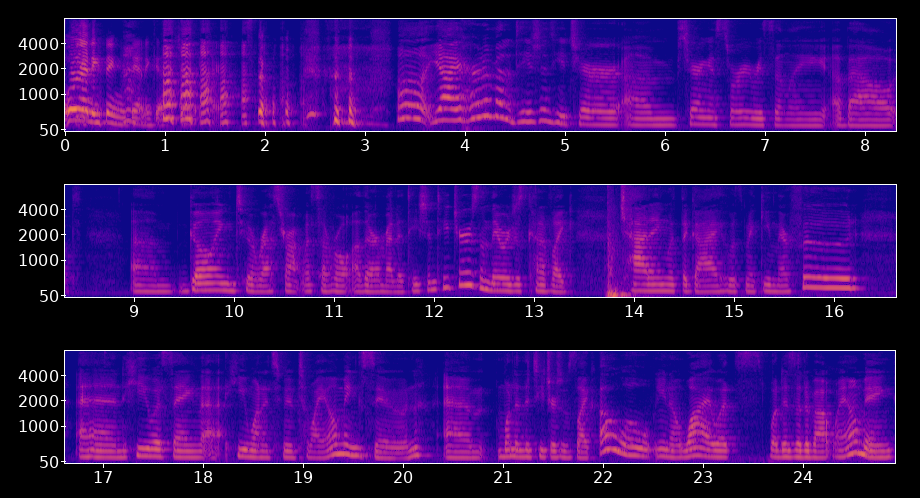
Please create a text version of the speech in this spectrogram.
Or anything with Anna Guest there. So. Oh, yeah, I heard a meditation teacher um, sharing a story recently about um, going to a restaurant with several other meditation teachers, and they were just kind of like chatting with the guy who was making their food. And he was saying that he wanted to move to Wyoming soon. Um, one of the teachers was like, "Oh, well, you know, why? What's what is it about Wyoming?"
